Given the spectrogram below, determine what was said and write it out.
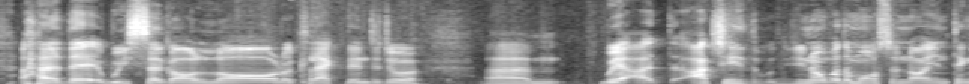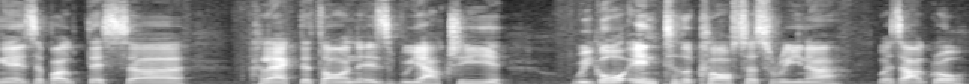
Uh, they, we still got a lot of collecting to do. Um, we uh, actually, you know what the most annoying thing is about this uh, collectathon is we actually we go into the Colossus arena. Where's Agro?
